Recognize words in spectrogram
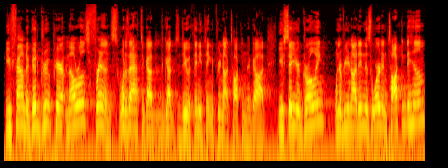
You found a good group here at Melrose? Friends. What does that have to got, got to do with anything if you're not talking to God? You say you're growing whenever you're not in His Word and talking to Him?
